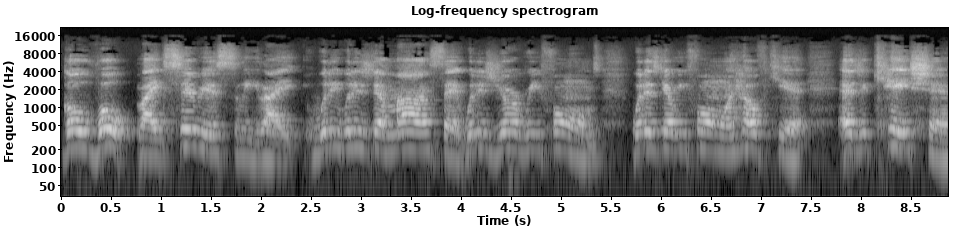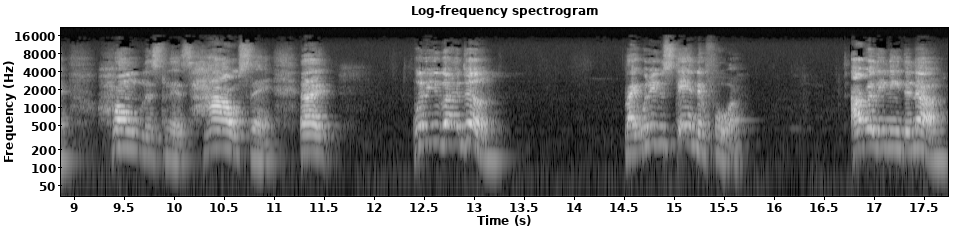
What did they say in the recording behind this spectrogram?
go vote. Like seriously. Like what is, what is your mindset? What is your reforms? What is your reform on healthcare, education, homelessness, housing. Like, what are you gonna do? Like, what are you standing for? I really need to know.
